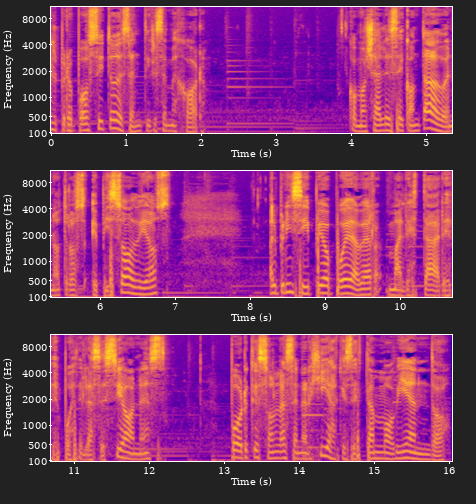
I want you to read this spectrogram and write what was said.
el propósito de sentirse mejor. Como ya les he contado en otros episodios, al principio puede haber malestares después de las sesiones, porque son las energías que se están moviendo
